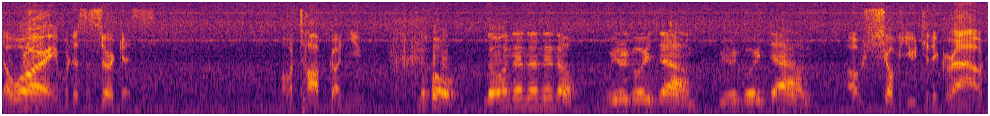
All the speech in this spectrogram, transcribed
Don't worry, we're just a circus. I'm a Top Gun you. No, no, no, no, no, no. We are going down. We are going down. I'll shove you to the ground.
